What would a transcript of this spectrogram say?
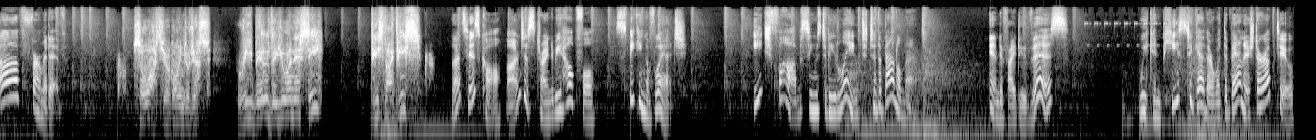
Affirmative. So what, you're going to just rebuild the UNSC? Piece by piece? That's his call. I'm just trying to be helpful. Speaking of which, each fob seems to be linked to the BattleNet. And if I do this, we can piece together what the Banished are up to.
